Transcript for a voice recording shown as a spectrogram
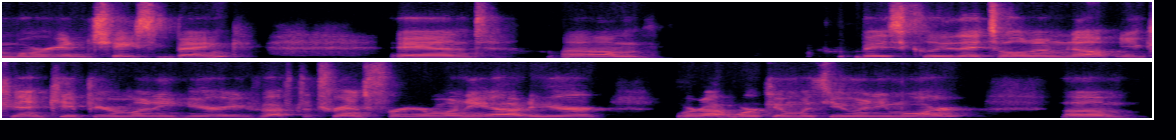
Morgan Chase Bank, and um, basically they told him, nope, you can't keep your money here. You have to transfer your money out of here. We're not working with you anymore. Um,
